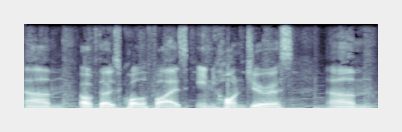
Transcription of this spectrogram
um, of those qualifiers in Honduras. Um,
